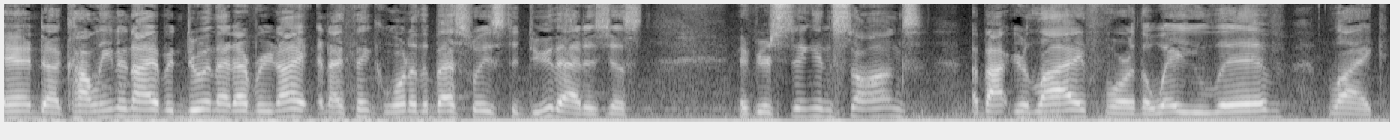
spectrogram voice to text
And uh, Colleen and I have been doing that every night. And I think one of the best ways to do that is just if you're singing songs about your life or the way you live, like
